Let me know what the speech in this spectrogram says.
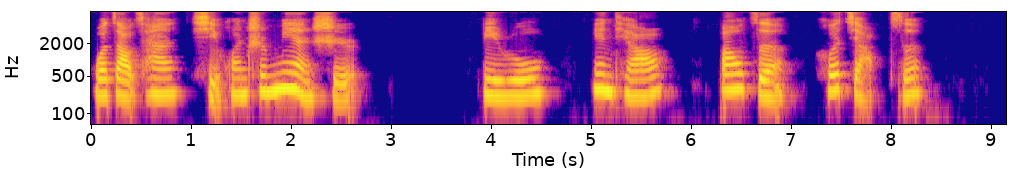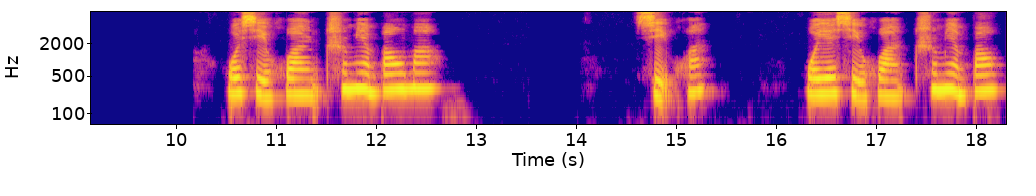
我早餐喜欢吃面食，比如面条、包子和饺子。我喜欢吃面包吗？喜欢。我也喜欢吃面包。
